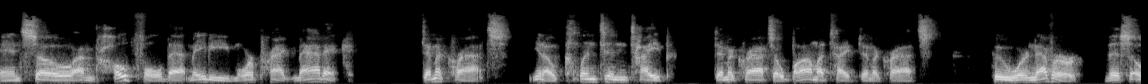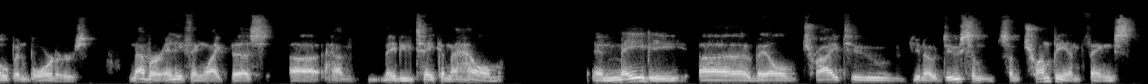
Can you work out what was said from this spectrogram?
And so i'm hopeful that maybe more pragmatic democrats you know clinton type democrats obama type democrats who were never this open borders never anything like this uh, have maybe taken the helm and maybe uh, they'll try to you know do some some Trumpian things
